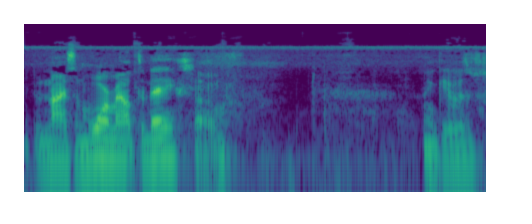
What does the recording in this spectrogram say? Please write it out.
it was nice and warm out today, so I think it was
